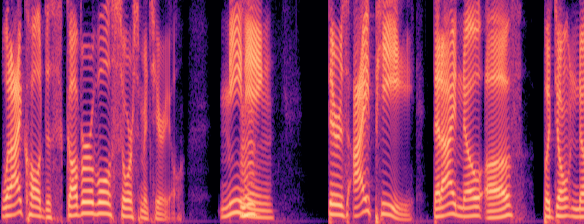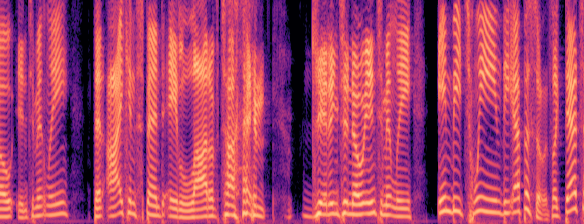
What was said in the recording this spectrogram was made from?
what I call discoverable source material, meaning mm-hmm. there's IP that I know of but don't know intimately that I can spend a lot of time getting to know intimately in between the episodes. Like that's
